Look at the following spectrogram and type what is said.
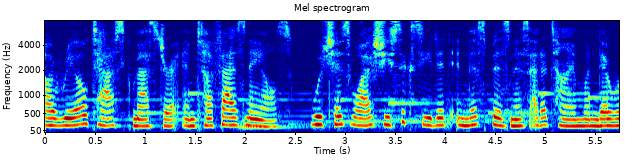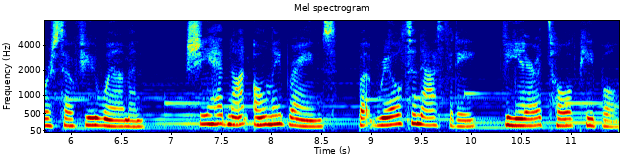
a real taskmaster and tough as nails, which is why she succeeded in this business at a time when there were so few women. She had not only brains, but real tenacity, Vieira told People.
